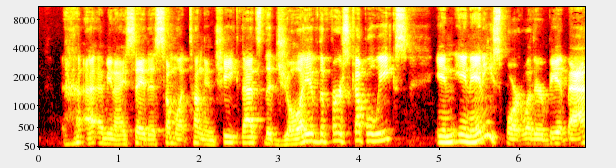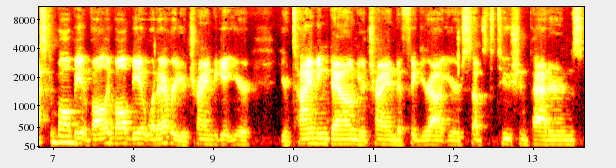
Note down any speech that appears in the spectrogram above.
I mean, I say this somewhat tongue in cheek. That's the joy of the first couple weeks in in any sport, whether it be it basketball, be it volleyball, be it whatever. You're trying to get your your timing down. You're trying to figure out your substitution patterns.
